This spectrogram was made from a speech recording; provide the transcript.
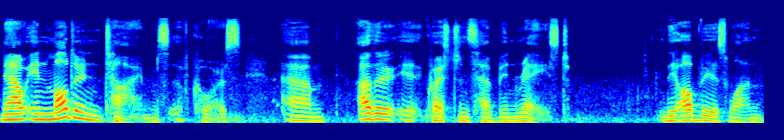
Now, in modern times, of course, um, other uh, questions have been raised. The obvious one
